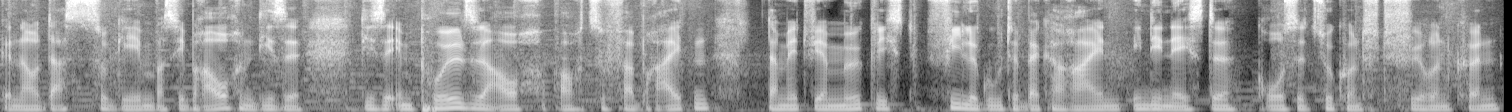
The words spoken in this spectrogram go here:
genau das zu geben, was sie brauchen, diese, diese Impulse auch, auch zu verbreiten, damit wir möglichst viele gute Bäckereien in die nächste große Zukunft führen können,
